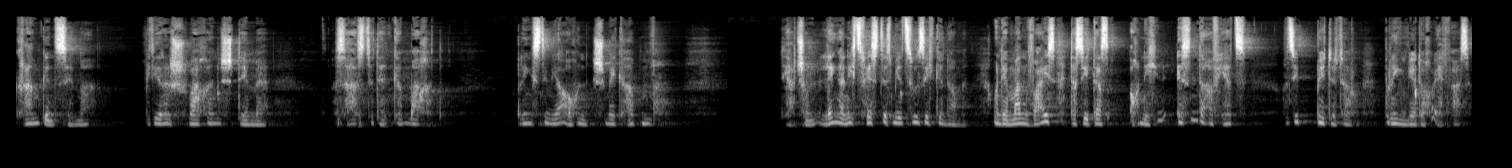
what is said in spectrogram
Krankenzimmer mit ihrer schwachen Stimme. Was hast du denn gemacht? Bringst du mir auch einen Schmeckhappen? Die hat schon länger nichts Festes mehr zu sich genommen. Und der Mann weiß, dass sie das auch nicht essen darf jetzt. Und sie bittet darum, bring mir doch etwas.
